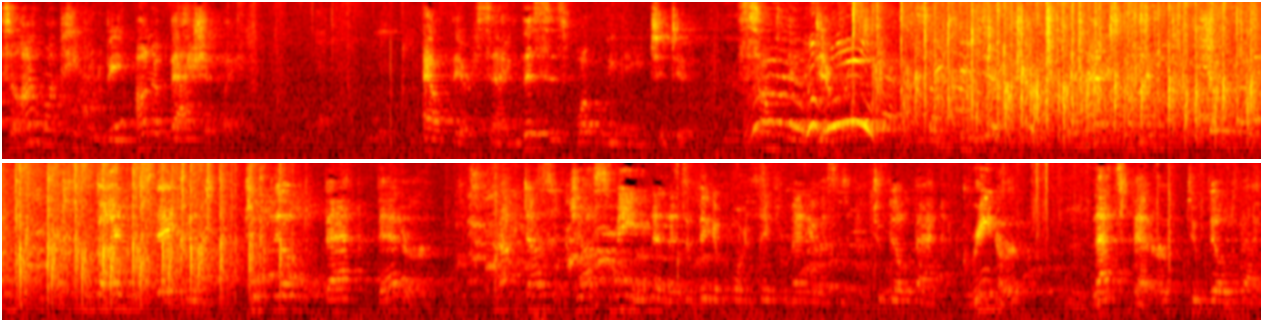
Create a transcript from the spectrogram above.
So I want people to be unabashedly out there saying, this is what we need to do. Something different. Something different. And that's why Joe Biden combined the statement to build back better. That doesn't just mean, and it's a big important thing for many of us, is to build back greener. That's better, to build back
